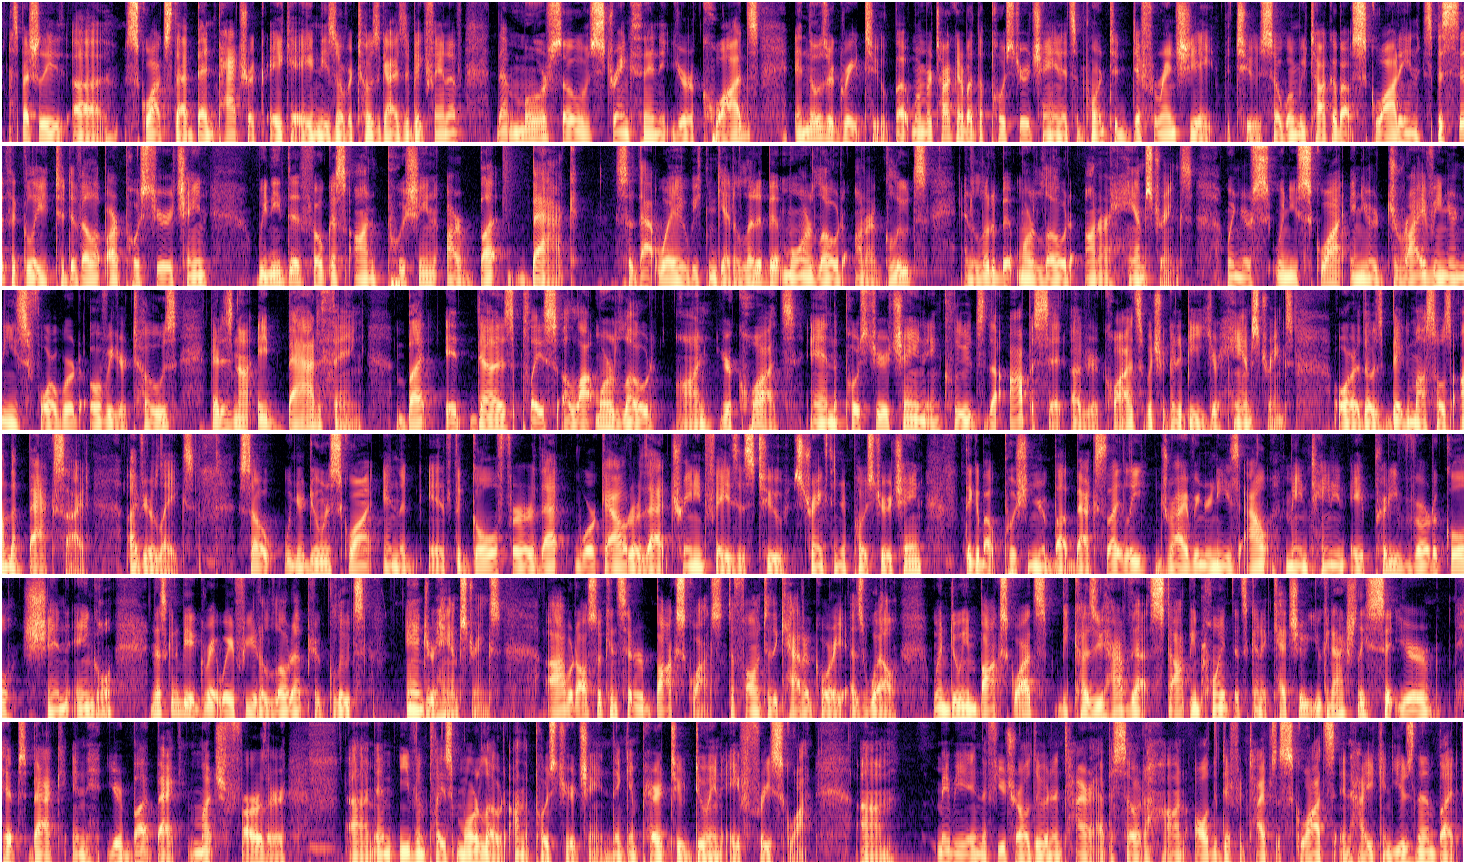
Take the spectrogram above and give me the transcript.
especially uh, squats that Ben Patrick, aka knees over toes guy, is a big fan of, that more so strengthen your quads. And those are great too. But when we're talking about the posterior chain, it's important to differentiate the two. So when we talk about squatting specifically to develop our posterior chain, we need to focus on pushing our butt back so that way we can get a little bit more load on our glutes and a little bit more load on our hamstrings. When you're when you squat and you're driving your knees forward over your toes, that is not a bad thing, but it does place a lot more load on your quads. And the posterior chain includes the opposite of your quads, which are going to be your hamstrings or those big muscles on the backside of your legs. So when you're doing a squat and the if the goal for that workout or that training phase is to strengthen your posterior chain, think about pushing your butt back slightly, driving your knees out, maintaining a pretty vertical shin angle, and that's going to be a great way for you to load up your glutes and your hamstrings. I would also consider box squats to fall into the category as well. When doing box squats, because you have that stopping point that's going to catch you, you can actually sit your hips back and your butt back much farther um, and even place more load on the posterior chain than compared to doing a free squat. Um, maybe in the future, I'll do an entire episode on all the different types of squats and how you can use them, but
